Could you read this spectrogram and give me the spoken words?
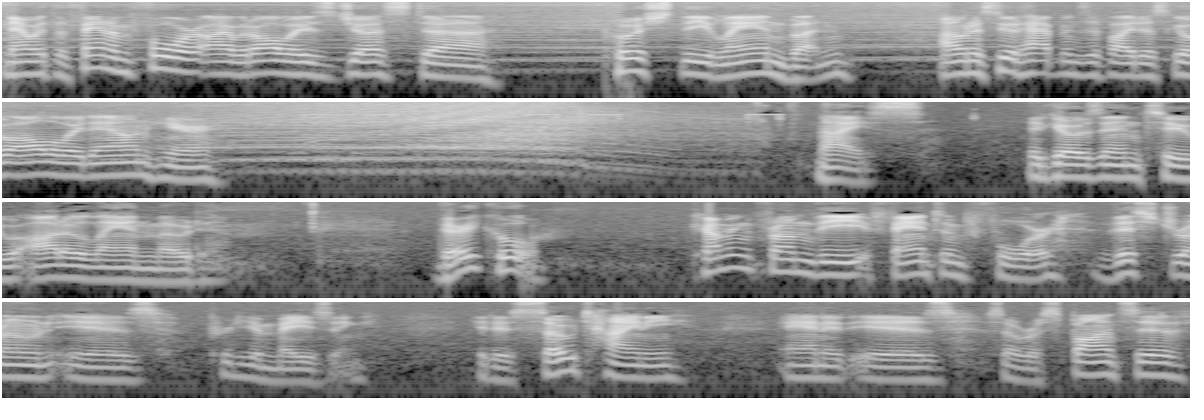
Now with the Phantom 4, I would always just uh, push the land button. I want to see what happens if I just go all the way down here. Nice. It goes into auto land mode. Very cool. Coming from the Phantom 4, this drone is pretty amazing. It is so tiny and it is so responsive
